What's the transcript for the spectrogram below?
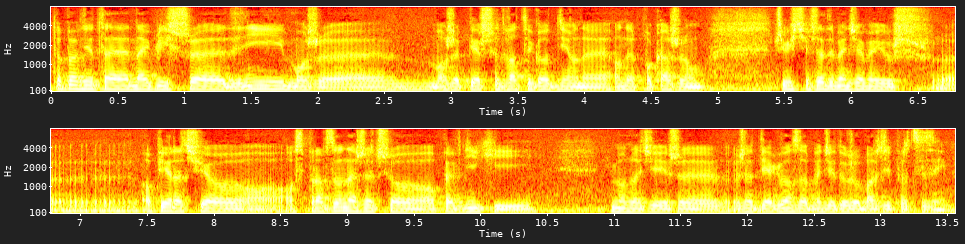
to pewnie te najbliższe dni, może, może pierwsze dwa tygodnie one, one pokażą. Oczywiście wtedy będziemy już e, opierać się o, o sprawdzone rzeczy, o, o pewniki i mam nadzieję, że, że diagnoza będzie dużo bardziej precyzyjna.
